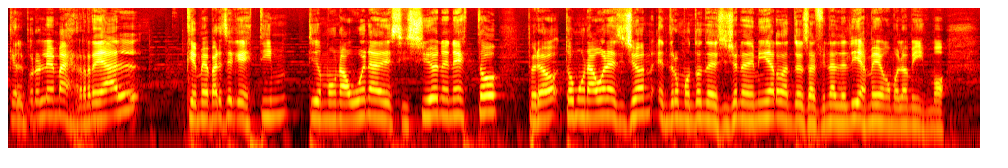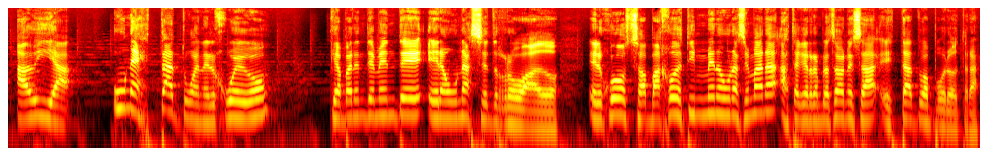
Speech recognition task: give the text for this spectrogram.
que el problema es real, que me parece que Steam toma una buena decisión en esto, pero toma una buena decisión entre un montón de decisiones de mierda, entonces al final del día es medio como lo mismo. Había una estatua en el juego que aparentemente era un asset robado. El juego bajó de Steam menos de una semana hasta que reemplazaron esa estatua por otra.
